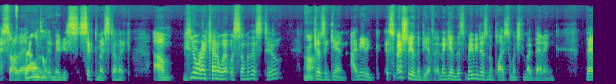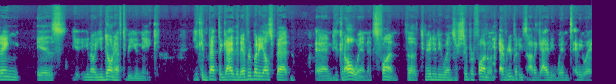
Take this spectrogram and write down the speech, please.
I saw that. Valentine. It made me sick to my stomach. Um, you know where I kind of went with some of this too? huh. Because again, I need a, especially in the DFS. And again, this maybe doesn't apply so much to my betting. Betting is, you know, you don't have to be unique. You can bet the guy that everybody else bet, and you can all win. It's fun. The community wins are super fun when everybody's on a guy and he wins anyway.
